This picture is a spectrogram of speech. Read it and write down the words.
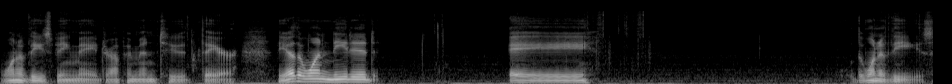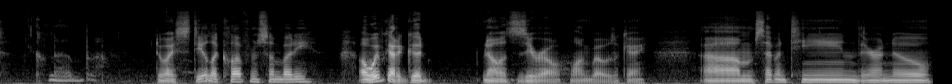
one of these being made. Drop him into there. The other one needed a the one of these. Club. Do I steal a club from somebody? Oh, we've got a good. No, it's zero longbows. Okay. Um, 17. There are no.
